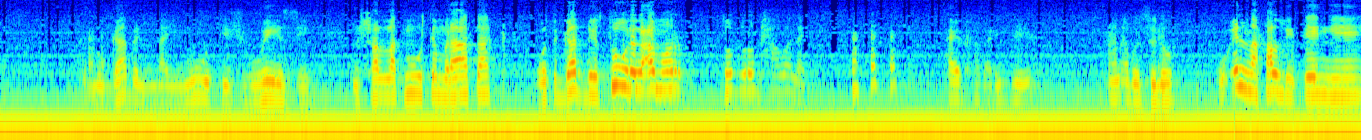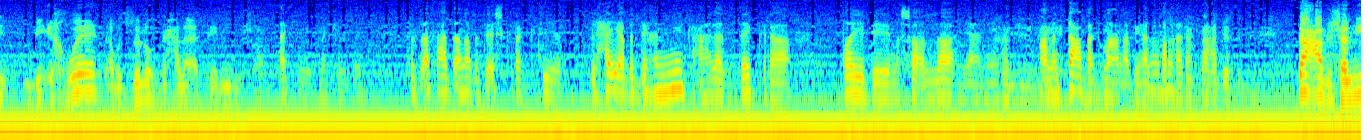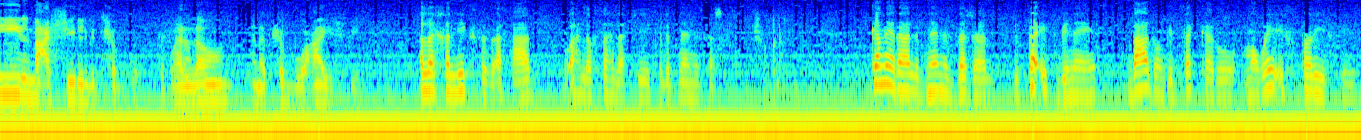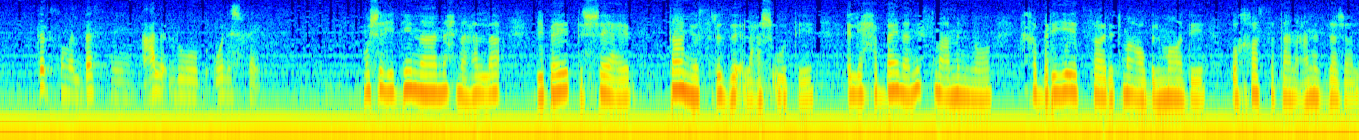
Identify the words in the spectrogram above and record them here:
له قبل ما يموت جوازي إن شاء الله تموت مراتك وتقضي طول العمر تبرم حواليك هاي الخبرية عن أبو الزلوف. وإلنا طلة تانية بإخوات أبو الزلوف بحلقات تانية إن شاء الله. أكيد ما كل بد أستاذ أسعد أنا بدي أشكرك كثير الحقيقة بدي هنيك على الذاكره طيبة ما شاء الله يعني. عم نتعبك معنا بهالفقرة. تعب جميل مع الشيء اللي بتحبه. وهاللون أنا بحبه وعايش فيه. الله يخليك أستاذ أسعد وأهلا وسهلا فيك بلبنان الزجل شكرا. كاميرا لبنان الزجل التقت بناس بعدهم بيتذكروا مواقف طريفة ترسم البسمة على القلوب والشفاف. مشاهدينا نحن هلأ ببيت الشاعر تانيوس رزق العشقوطي اللي حبينا نسمع منه خبريات صارت معه بالماضي وخاصة عن الزجل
